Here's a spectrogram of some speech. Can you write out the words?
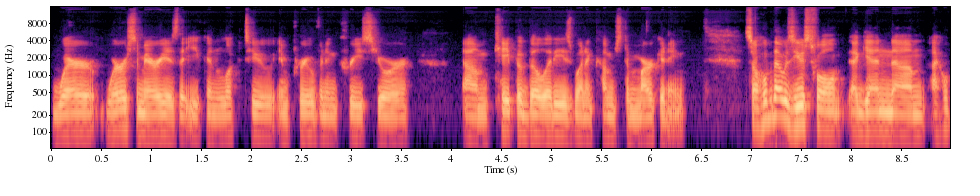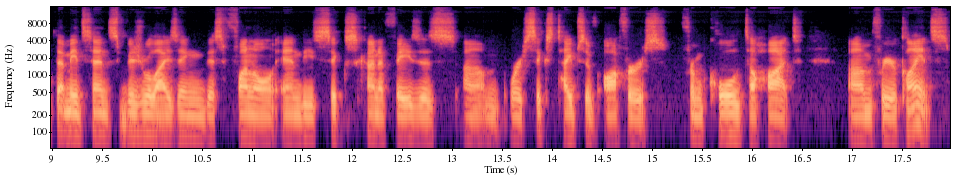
where where are some areas that you can look to improve and increase your um, capabilities when it comes to marketing? So I hope that was useful. Again, um, I hope that made sense visualizing this funnel and these six kind of phases um, or six types of offers from cold to hot um, for your clients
